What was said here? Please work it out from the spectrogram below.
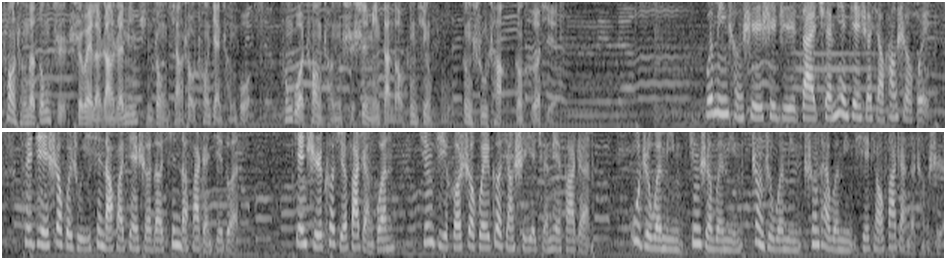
创城的宗旨是为了让人民群众享受创建成果，通过创城使市民感到更幸福、更舒畅、更和谐。文明城市是指在全面建设小康社会、推进社会主义现代化建设的新的发展阶段，坚持科学发展观，经济和社会各项事业全面发展，物质文明、精神文明、政治文明、生态文明协调发展的城市。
